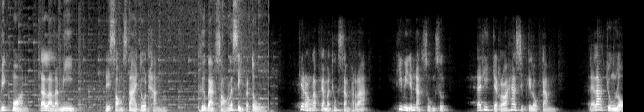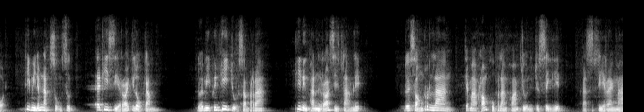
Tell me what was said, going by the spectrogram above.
Bighorn และ Laramie ใน 2 สไตล์ตัวถัง คือแบบ 2 และ 4 ประตู ที่รองรับการบรรทุกสัมภาระที่มีน้ำหนักสูงสุดได้ที่ 750 กิโลกรัม และลากจูงโหลดที่มีน้ำหนักสูงสุดได้ที่ 400 กิโลกรัม โดยมีพื้นที่จุสัมภาระที่ 1,143 ลิตร โดย 2 รุ่นล่างจะมาพร้อมขุมพลังความจุ 1.4 ลิตร 84 แรงม้า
